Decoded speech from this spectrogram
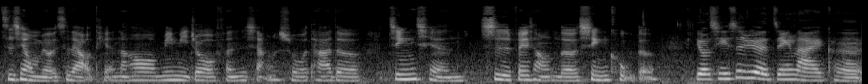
之前我们有一次聊天，然后咪咪就有分享说她的金钱是非常的辛苦的，尤其是月经来可能。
